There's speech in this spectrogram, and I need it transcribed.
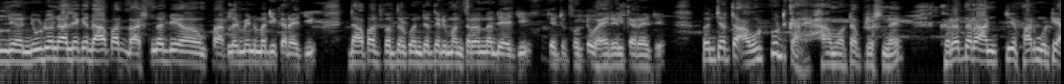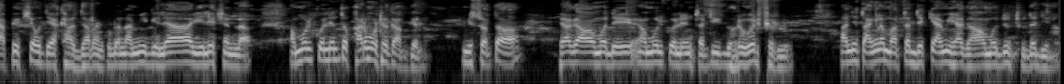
निवडून आले की दहा पाच भाषणं पार्लमेंट पार्लमेंटमध्ये करायची. दहा पाच पत्र कोणत्या तरी मंत्र्यांना द्यायची. त्याचे फोटो व्हायरल करायचे. पण त्याचं आउटपुट काय? हा मोठा प्रश्न आहे. खरं तर आमची फार मोठी अपेक्षा होती या खासदारांकडून. आम्ही गेल्या इलेक्शनला अमोल कोलेंचं फार मोठं काम केलं. मी स्वतः ह्या गावामध्ये अमोल कोलेंसाठी घरोघर फिरलो. आणि चांगलं मताधिक्य आम्ही ह्या गावामधून सुद्धा दिलं.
